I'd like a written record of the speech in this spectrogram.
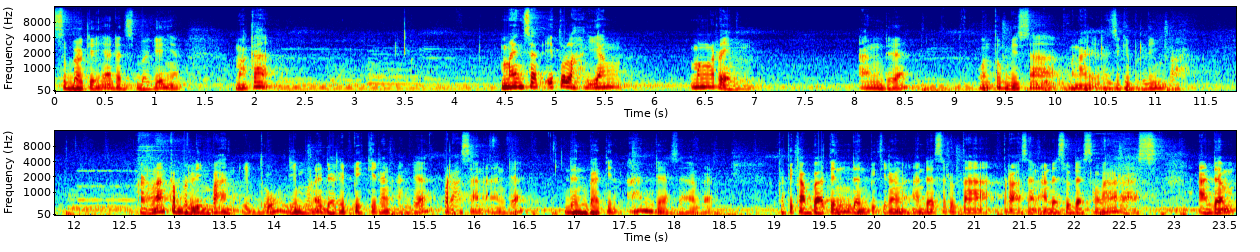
sebagainya dan sebagainya, maka mindset itulah yang mengerem Anda untuk bisa menarik rezeki berlimpah. Karena keberlimpahan itu dimulai dari pikiran Anda, perasaan Anda, dan batin Anda, sahabat. Ketika batin dan pikiran Anda serta perasaan Anda sudah selaras, Anda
